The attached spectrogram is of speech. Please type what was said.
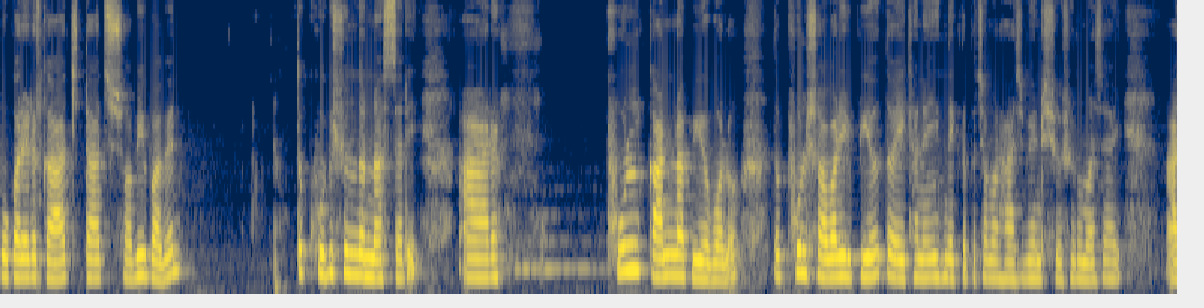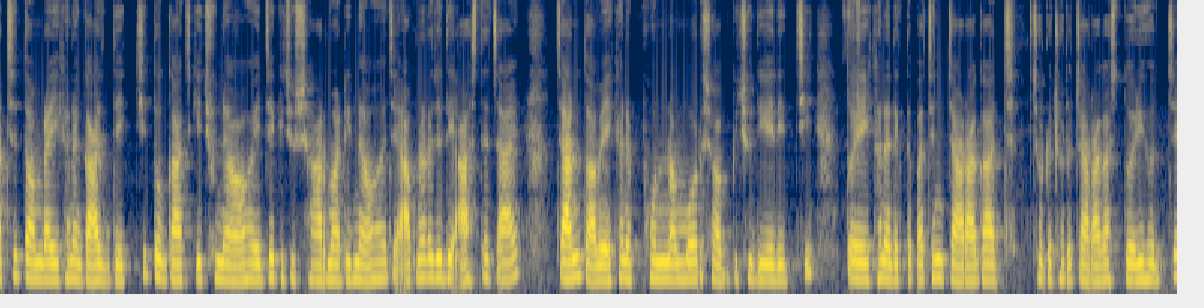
প্রকারের গাছ টাছ সবই পাবেন। তো খুবই সুন্দর নার্সারি। আর ফুল কার না প্রিয় বলো? তো ফুল সবারই প্রিয়। তো এখানেই দেখতে পাচ্ছি আমার হাজব্যান্ড শ্বশুরমশাই আছে। তো আমরা এখানে গাছ দেখছি। তো গাছ কিছু নেওয়া হয়েছে, কিছু সার মাটি নেওয়া হয়েছে। আপনারা যদি আসতে চায়, চান, তো আমি এখানে ফোন নম্বর সব কিছু দিয়ে দিচ্ছি। তো এখানে দেখতে পাচ্ছেন চারা গাছ, ছোট ছোট চারা গাছ তৈরি হচ্ছে।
